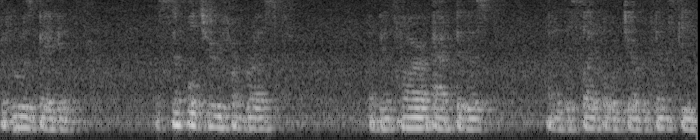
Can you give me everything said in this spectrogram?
But who was Begin? A simple Jew from Brest, a Betar activist, and a disciple of Jabotinsky.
